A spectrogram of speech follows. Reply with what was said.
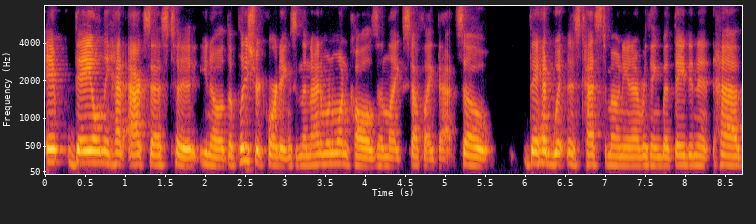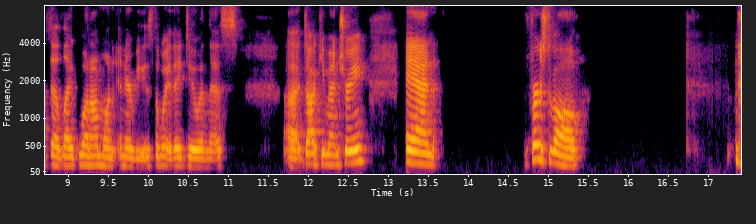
it they only had access to you know the police recordings and the 911 calls and like stuff like that. So they had witness testimony and everything, but they didn't have the like one-on-one interviews the way they do in this uh, documentary. And first of all,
